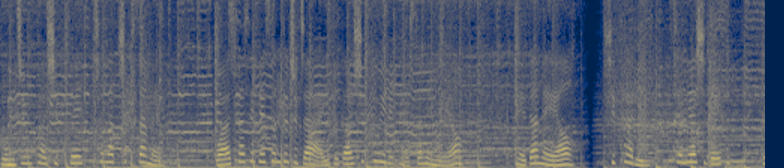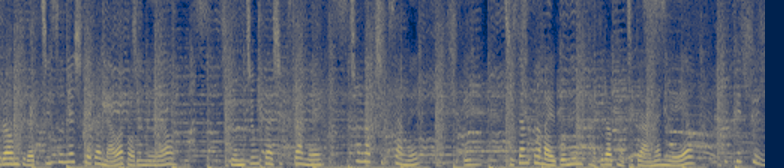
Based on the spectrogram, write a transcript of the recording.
공중파 10회 총합 13회 와 4세대 선두주자 아이브가 19위를 달성했네요. 대단해요. 18위 소녀시대 그럼 그렇지 소녀시대가 나와버리네요. 공중파 13회 총합 13회 을 지상파 말고는 받으러 가지도 않았네요. 크크크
